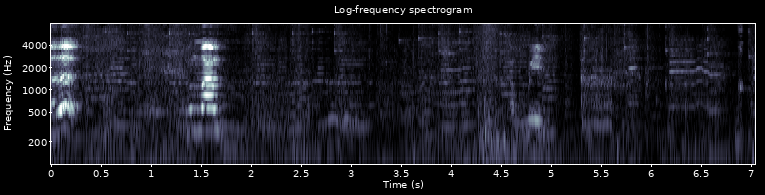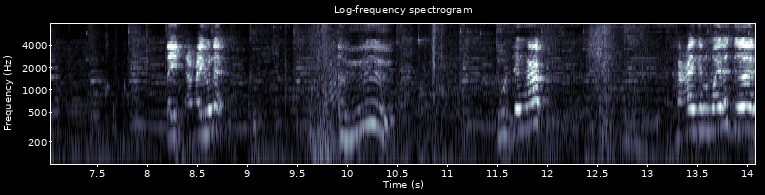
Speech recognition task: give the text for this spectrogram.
เออมึงมั วนติดอะไรวะเนี่ยเออจุดยังครับคานกันไว้แล้วเกิน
